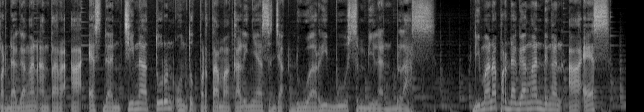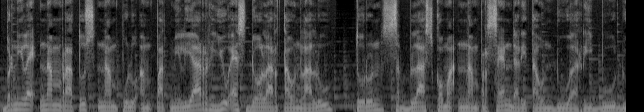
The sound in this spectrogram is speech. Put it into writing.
Perdagangan antara AS dan Cina turun untuk pertama kalinya sejak 2019 di mana perdagangan dengan AS bernilai 664 miliar US dollar tahun lalu, turun 11,6 persen dari tahun 2022.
